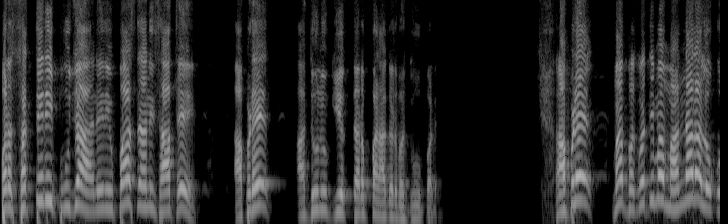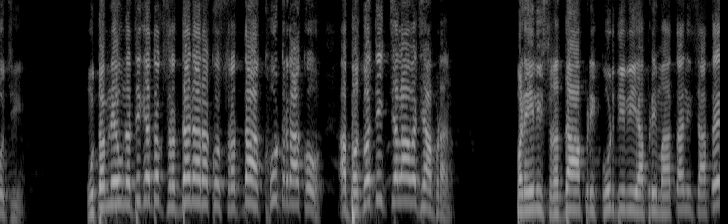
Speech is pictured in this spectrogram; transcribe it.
પણ શક્તિની પૂજા અને એની ઉપાસનાની સાથે આપણે આધુનિક યુગ તરફ પણ આગળ વધવું પડે. આપણે માં ભગવતીમાં માનનારા લોકો છીએ. હું તમને એવું નથી કહેતો શ્રદ્ધા ના રાખો, શ્રદ્ધા અખૂટ રાખો. આ ભગવતી જ ચલાવે છે આપણા પણ એની શ્રદ્ધા આપણી કુળદેવી, આપણી માતાની સાથે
